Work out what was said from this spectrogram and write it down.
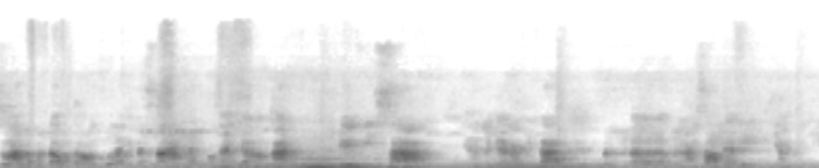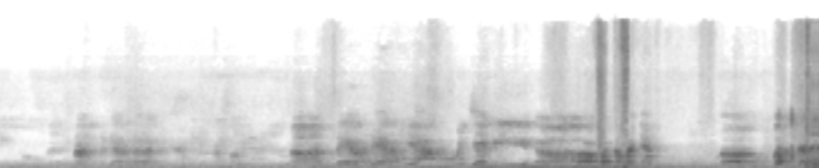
selama bertahun-tahun pula kita sangat mengandalkan devisa ya, negara kita ber, e, berasal dari minyak bumi itu. Nah, negara e, daerah-daerah yang menjadi e, apa namanya e, dari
